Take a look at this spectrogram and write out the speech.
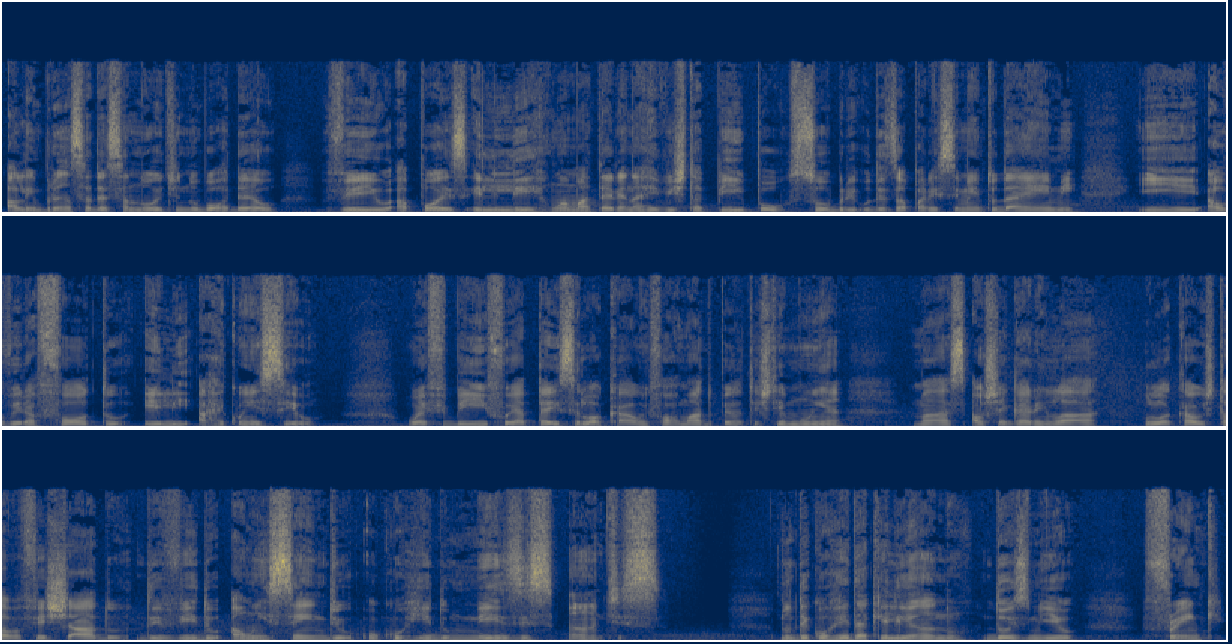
A lembrança dessa noite no bordel veio após ele ler uma matéria na revista People sobre o desaparecimento da Amy e, ao ver a foto, ele a reconheceu. O FBI foi até esse local informado pela testemunha, mas ao chegarem lá, o local estava fechado devido a um incêndio ocorrido meses antes. No decorrer daquele ano, 2000, Frank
